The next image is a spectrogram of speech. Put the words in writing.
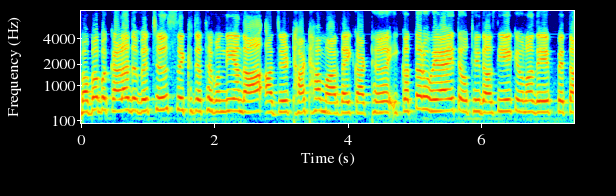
ਬਾਬਾ ਬਕਾਲਾ ਦੇ ਵਿੱਚ ਸਿੱਖ ਜਥੇਬੰਦੀਆਂ ਦਾ ਅੱਜ ਠਾਠਾ ਮਾਰਦਾ ਇਕੱਠ ਇਕੱਤਰ ਹੋਇਆ ਹੈ ਤੇ ਉੱਥੇ ਦੱਸ ਦਈਏ ਕਿ ਉਹਨਾਂ ਦੇ ਪਿਤਾ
